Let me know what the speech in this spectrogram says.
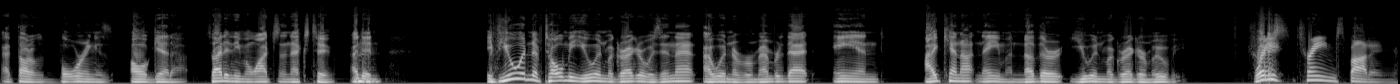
I thought it was boring as all get out. So I didn't even watch the next two. I Mhm. didn't. If you wouldn't have told me Ewan McGregor was in that, I wouldn't have remembered that and I cannot name another Ewan McGregor movie. What Train, is Trainspotting?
